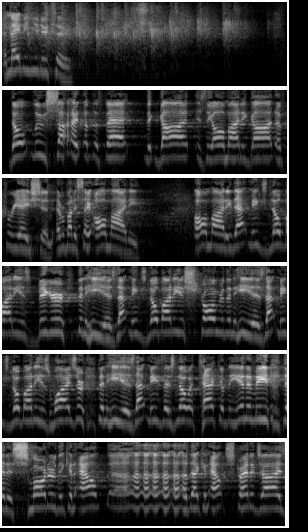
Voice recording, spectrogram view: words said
And maybe you do too. Don't lose sight of the fact that God is the Almighty God of creation. Everybody say Almighty. Almighty. That means nobody is bigger than He is. That means nobody is stronger than He is. That means nobody is wiser than He is. That means there's no attack of the enemy that is smarter that can out uh, uh, uh, that can out strategize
